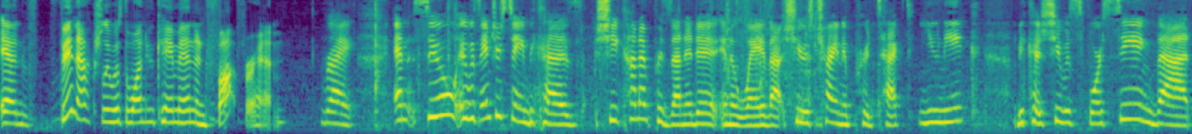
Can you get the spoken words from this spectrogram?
and Finn actually was the one who came in and fought for him. Right. And Sue, it was interesting because she kind of presented it in a way that she was trying to protect Unique because she was foreseeing that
